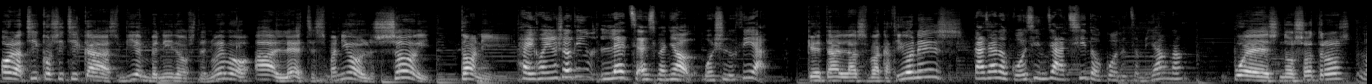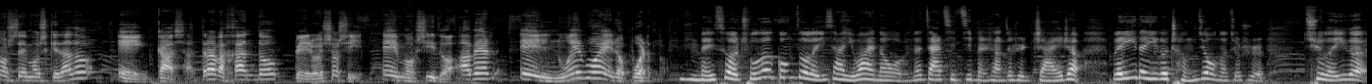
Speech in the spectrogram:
Hola chicos y chicas, bienvenidos de nuevo a Let's Español. Soy Tony. 嗨，欢迎收听 Let's Español，我是 Lucia。 ¿Qué tal las vacaciones? 大家的国庆假期都过得怎么样呢？ Pues nosotros nos hemos quedado en casa trabajando, pero eso sí, hemos ido a ver el nuevo aeropuerto. 没错，除了工作了一下以外呢，我们的假期基本上就是宅着。唯一的一个成就呢，就是去了一个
